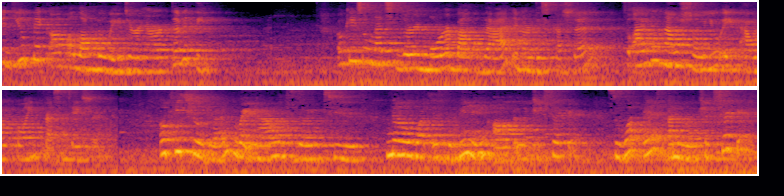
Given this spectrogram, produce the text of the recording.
did you pick up along the way during our activity? Okay, so let's learn more about that in our discussion. So I will now show you a PowerPoint presentation. Okay children, right now let's going to know what is the meaning of electric circuit. So what is an electric circuit?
